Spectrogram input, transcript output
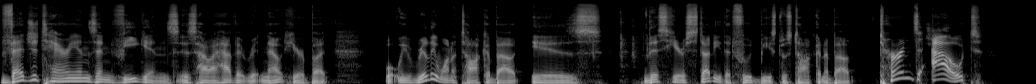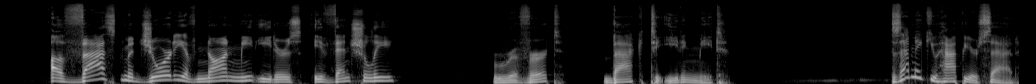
vegetarians and vegans is how I have it written out here. But what we really want to talk about is this here study that Foodbeast was talking about. Turns out a vast majority of non meat eaters eventually revert back to eating meat. Does that make you happy or sad?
